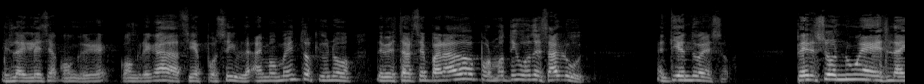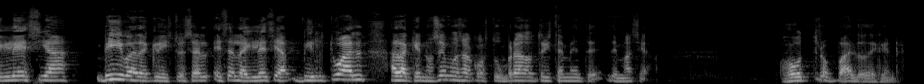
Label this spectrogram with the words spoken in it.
es la iglesia congregada, si es posible. Hay momentos que uno debe estar separado por motivos de salud. Entiendo eso. Pero eso no es la iglesia viva de Cristo. Esa es la iglesia virtual a la que nos hemos acostumbrado tristemente demasiado. Otro palo de Henry.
